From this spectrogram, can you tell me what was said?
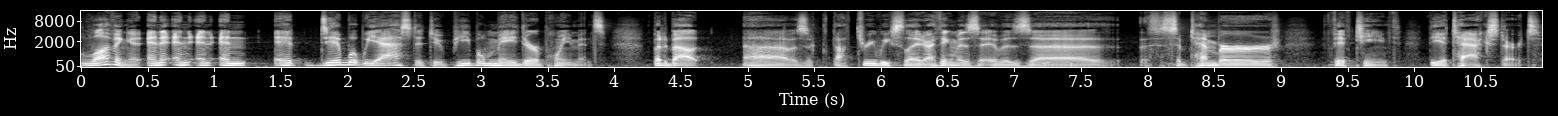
loving it, and and and and it did what we asked it to. People made their appointments, but about uh, it was about three weeks later. I think it was it was uh, September 15th. The attack starts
